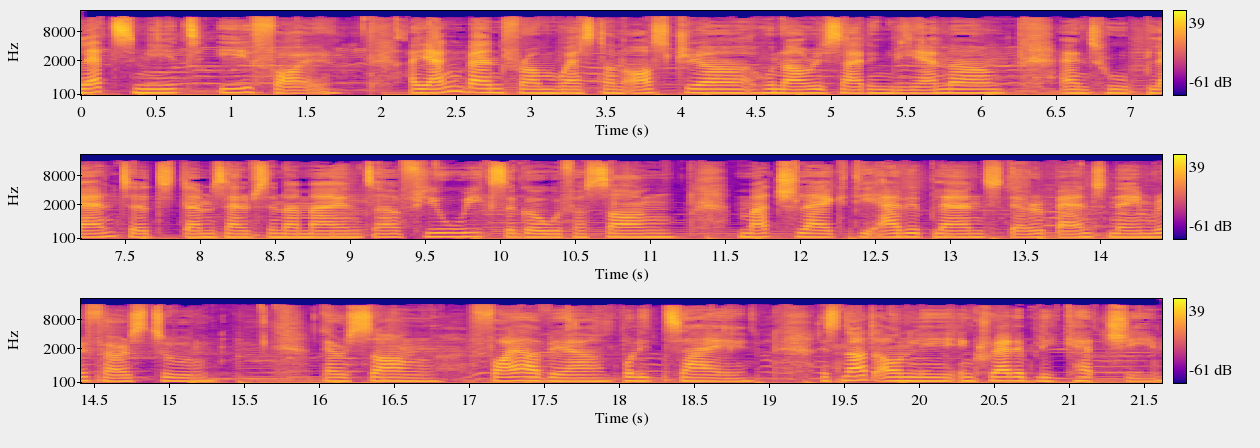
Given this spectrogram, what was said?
Let's meet Efeu, a young band from Western Austria who now reside in Vienna and who planted themselves in my mind a few weeks ago with a song, much like the Abbey plant their band name refers to. Their song, Feuerwehr, Polizei, is not only incredibly catchy,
